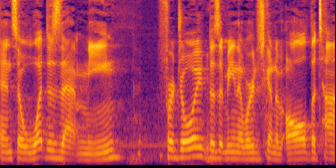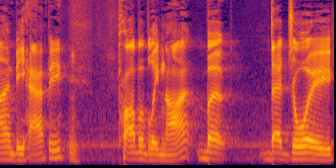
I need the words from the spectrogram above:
And so, what does that mean for joy? Mm. Does it mean that we're just going to all the time be happy? Mm. Probably not. But that joy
